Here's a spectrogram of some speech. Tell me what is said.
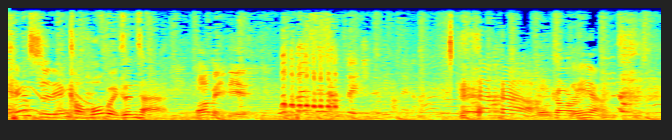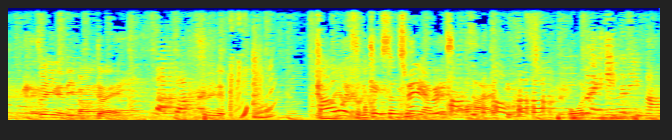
天使脸孔，魔鬼身材，花美爹。你身上最硬的地方在哪？哈哈，我靠，怎样？最硬的地方？对，最硬的。他为什么可以生出两个小孩？我最硬的地方。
